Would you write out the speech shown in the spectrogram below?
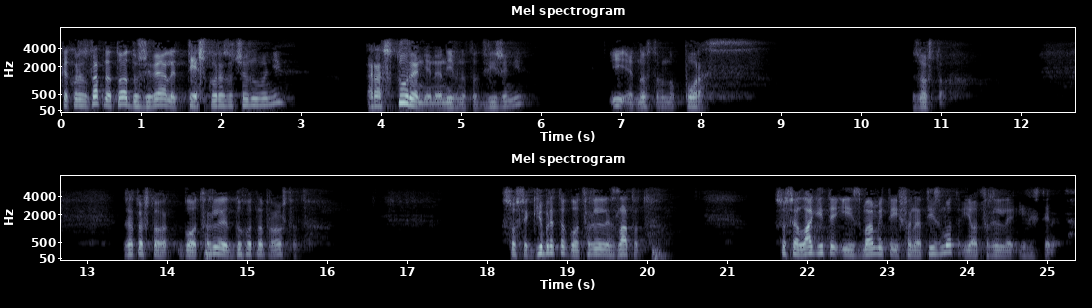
Како резултат на тоа доживеале тешко разочарување, растурање на нивното движење и едноставно пораз. Зошто? Зато што го отфрлиле духот на пророштвото. Со се гюбрето го отфрлиле златото. Со се лагите и измамите и фанатизмот ја отфрлиле и вистината.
